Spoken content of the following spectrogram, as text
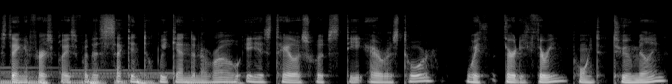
Staying in first place for the second weekend in a row is Taylor Swift's The Eras Tour with 33.2 million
